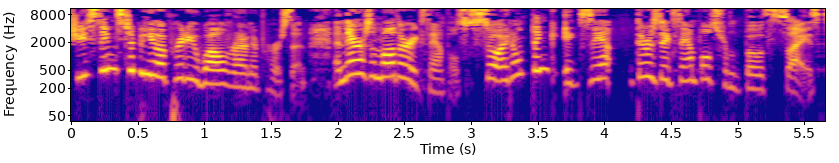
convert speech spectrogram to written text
she seems to be a pretty well-rounded person. And there are some other examples. So I don't think exam- there's examples from both sides,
